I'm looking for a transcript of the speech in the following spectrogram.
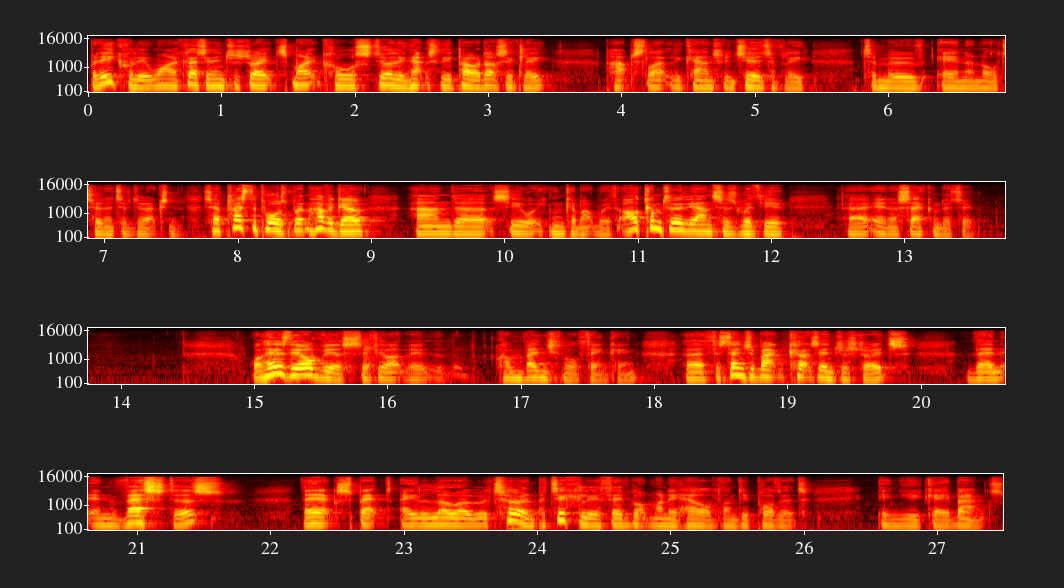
but equally why a cut in interest rates might cause sterling actually paradoxically, perhaps slightly counterintuitively, to move in an alternative direction. So press the pause button, have a go, and uh, see what you can come up with. I'll come through the answers with you uh, in a second or two. Well, here's the obvious, if you like, the, the conventional thinking. Uh, if the central bank cuts interest rates, then investors they expect a lower return, particularly if they've got money held on deposit in UK banks.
